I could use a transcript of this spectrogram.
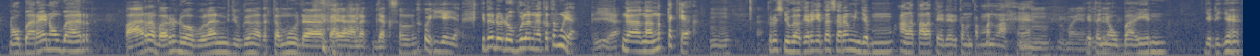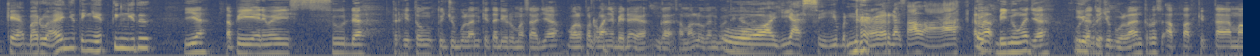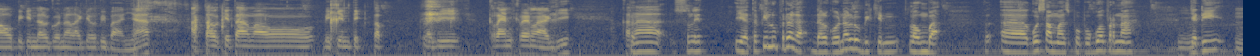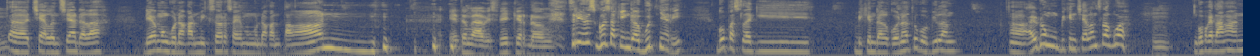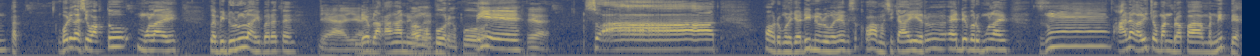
nobar aja nobar. Parah, baru dua bulan juga nggak ketemu udah kayak anak jaksel lu. Oh iya ya, kita udah dua bulan nggak ketemu ya? Iya. Nggak nggak ngetek ya? Mm-mm. Terus juga akhirnya kita sekarang minjem alat-alat ya dari teman-teman lah ya. Mm, lumayan. kita juga. nyobain, jadinya kayak baru aja nyeting-nyeting gitu. Iya, tapi anyway sudah terhitung tujuh bulan kita di rumah saja, walaupun rumahnya beda ya, nggak sama lu kan gue tinggal. Wah iya sih, bener nggak salah. Karena bingung aja, Iya, udah tujuh bulan, terus apa kita mau bikin dalgona lagi lebih banyak, atau kita mau bikin TikTok lebih keren-keren lagi? Karena sulit. Iya, tapi lu pernah nggak dalgona lu bikin lomba? gue sama sepupu gue pernah. Hmm. Jadi Hmm. eh, challenge-nya adalah dia menggunakan mixer, saya menggunakan tangan. Itu nggak habis pikir dong. Serius, gue saking gabutnya ri. Gue pas lagi bikin dalgona tuh gue bilang, "Eh, ayo dong bikin challenge lah gue. Hmm. Gue pakai tangan. Gue dikasih waktu mulai lebih dulu lah ibaratnya. Ya, ya. Dia ya. belakangan Oh, ngepur, ngepur. Iya. Iya. saat oh udah mulai jadi nih udah mulai besok wah masih cair. Eh dia baru mulai. Zeng, ada kali cuman berapa menit deh.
